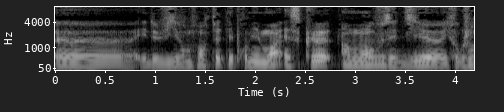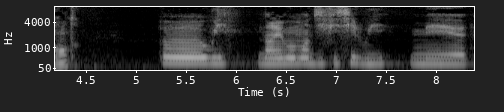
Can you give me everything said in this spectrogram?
euh, et de vivre en France peut-être les premiers mois. Est-ce que à un moment vous vous êtes dit euh, il faut que je rentre? Euh, oui. Dans les moments difficiles, oui. Mais euh,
